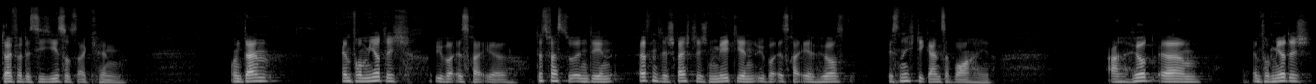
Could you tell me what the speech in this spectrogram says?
dafür, dass sie Jesus erkennen. Und dann informier dich über Israel. Das, was du in den öffentlich-rechtlichen Medien über Israel hörst, ist nicht die ganze Wahrheit. Ah, hört, äh, informier dich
